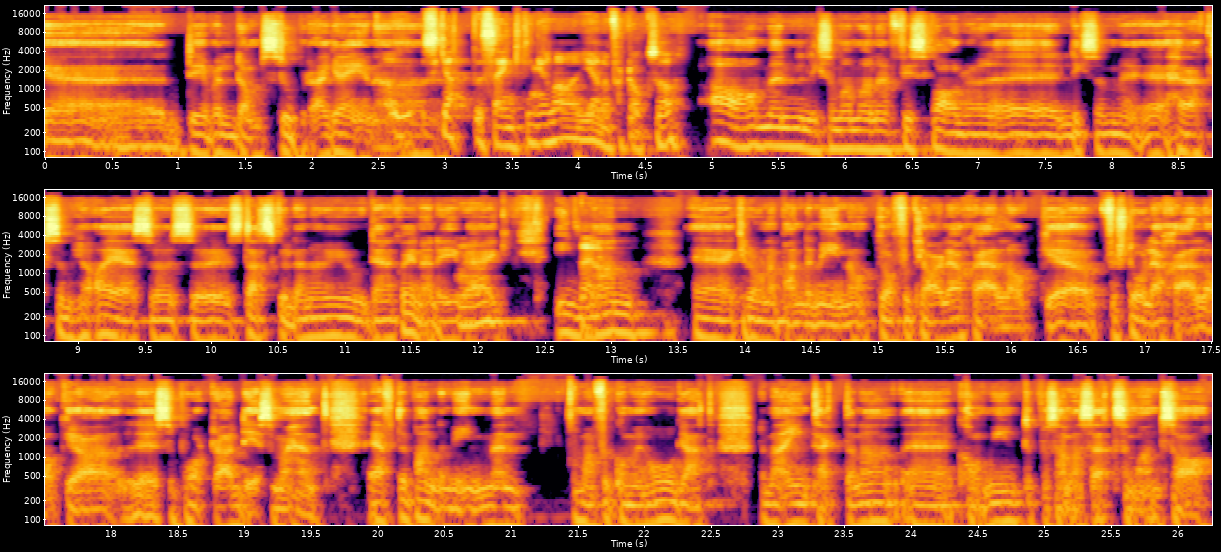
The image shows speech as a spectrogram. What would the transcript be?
uh, det är väl de stora grejerna. Skattesänkningarna har genomfört också. Ja, men liksom om man är fiskal uh, liksom, hög som jag är så, så statsskulden har ju, den skenade iväg mm. innan uh, coronapandemin och av förklarliga skäl och uh, förståeliga personliga skäl och jag eh, supportar det som har hänt efter pandemin. Men man får komma ihåg att de här intäkterna eh, kommer inte på samma sätt som man sa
